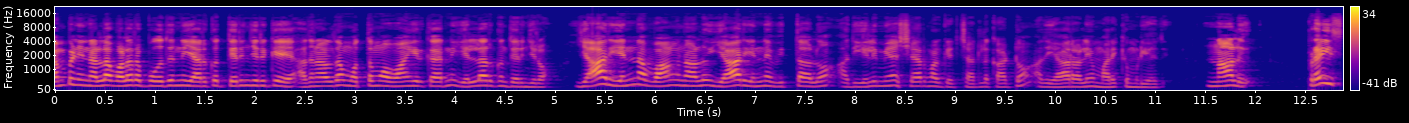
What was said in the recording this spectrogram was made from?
கம்பெனி நல்லா வளரப்போகுதுன்னு யாருக்கும் தெரிஞ்சிருக்கு. அதனால தான் மொத்தமாக வாங்கியிருக்காருன்னு எல்லாருக்கும் தெரிஞ்சிடும் யார் என்ன வாங்கினாலும் யார் என்ன விற்றாலும் அது எளிமையாக ஷேர் மார்க்கெட் சார்ட்டில் காட்டும். அது யாராலையும் மறைக்க முடியாது. நாலு ப்ரைஸ்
